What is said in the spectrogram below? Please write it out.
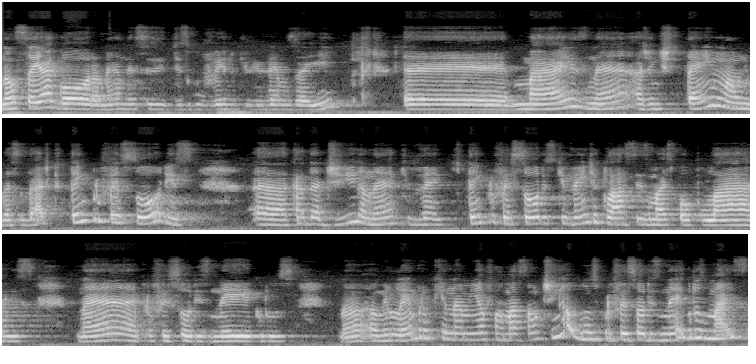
Não sei agora, né, nesse desgoverno que vivemos aí, é, mas, né, a gente tem uma universidade que tem professores é, a cada dia, né, que vem, tem professores que vêm de classes mais populares, né, professores negros. Né? Eu me lembro que na minha formação tinha alguns professores negros, mas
